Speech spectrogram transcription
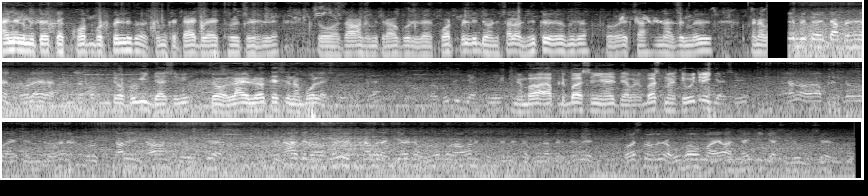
ફાઇનલ મિત્રો અત્યારે કોટ બોટ પહેરી લીધો. કેમ કે ટાઈટ વાઈટ થોડી કરી એટલે તો જવાના મિત્રો, આગળ એટલે કોટ પહેરી લીધો અને ચાલો નીકળી ગયો મિત્રો. તો એ ચાસના જન્મ એવી ઘણા મિત્રો આપણે હે ને ધોલાયેલા મિત્રો. ભૂગી ગયા છે તો લાઈવ લોકેશન બોલે છે. ભૂગી ગયા ને બ- આપણી બસ અહીંયા હતી. આપણે બસમાંથી ઉતરી ગયા છીએ. ચાલો આપણે થોડું અહીંથી મિત્રો, હે ને? થોડું ચાલીને જવાનું છે એવું છે. ના જવા મળ્યું. ઘણા બધા થિયેટર લોકો આવવાના છે. તેને મુલાકાત કરવી બસમાં મિત્રો ઊભા એવા થાકી ગયા છે એવું છે.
